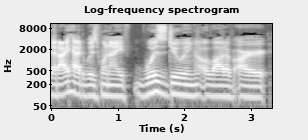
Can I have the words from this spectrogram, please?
that I had was when I was doing a lot of art,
